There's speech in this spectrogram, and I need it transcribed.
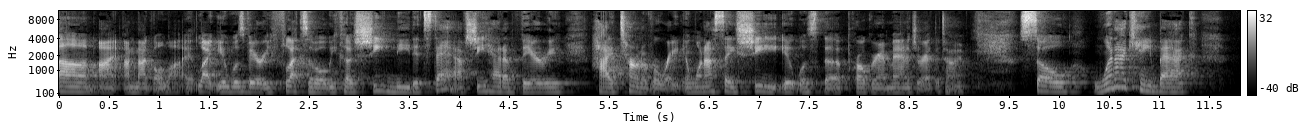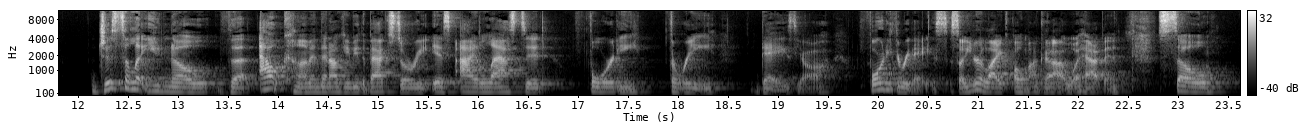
Um, I, I'm not gonna lie, like it was very flexible because she needed staff. She had a very high turnover rate. And when I say she, it was the program manager at the time. So, when I came back, just to let you know the outcome, and then I'll give you the backstory, is I lasted 43 days, y'all. 43 days. So you're like, oh my God, what happened? So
